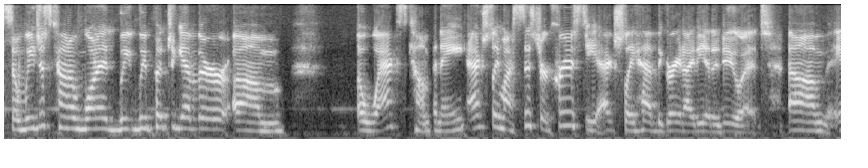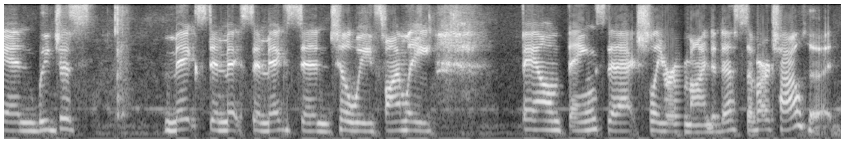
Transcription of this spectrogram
so we just kind of wanted, we, we put together um, a wax company. Actually, my sister Christy actually had the great idea to do it. Um, and we just, mixed and mixed and mixed until we finally found things that actually reminded us of our childhood.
